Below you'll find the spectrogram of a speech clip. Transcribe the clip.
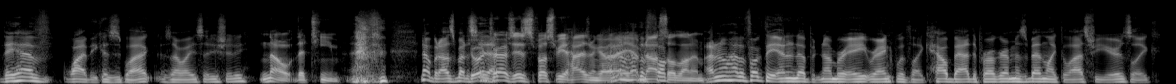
they have why because he's black. Is that why you said he's shitty? No, the team. No, but I was about to Jordan say that. Travis is supposed to be a Heisman I don't know guy. how I'm the not fuck- sold on him. I don't know how the fuck they ended up at number eight ranked with like how bad the program has been like the last few years. Like,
